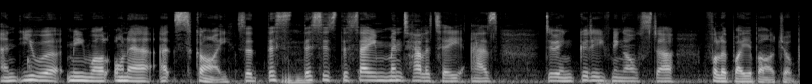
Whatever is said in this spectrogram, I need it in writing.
and you were meanwhile on air at Sky. So this, Mm-hmm. this is the same mentality as doing Good Evening Ulster followed by your bar job.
